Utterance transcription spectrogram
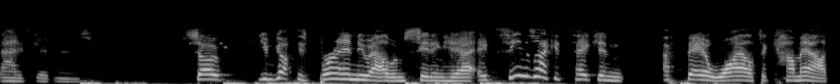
That is good news. So you've got this brand new album sitting here. It seems like it's taken a fair while to come out.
